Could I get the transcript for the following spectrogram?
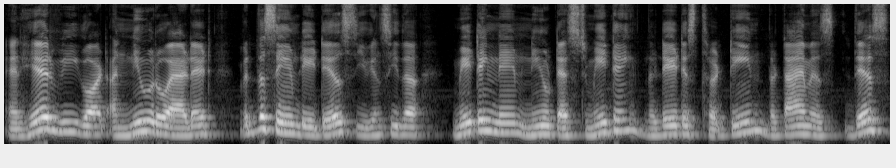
and here we got a new row added with the same details. You can see the meeting name new test meeting the date is 13 the time is this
